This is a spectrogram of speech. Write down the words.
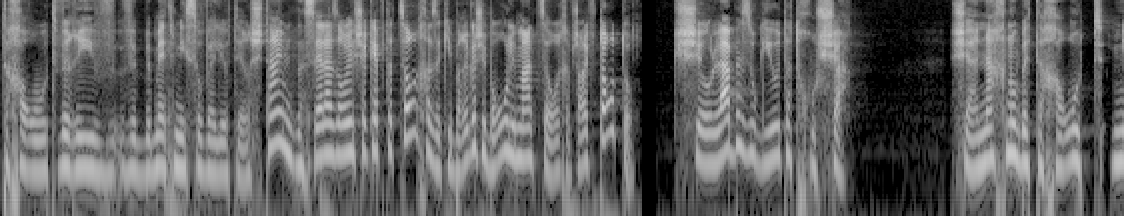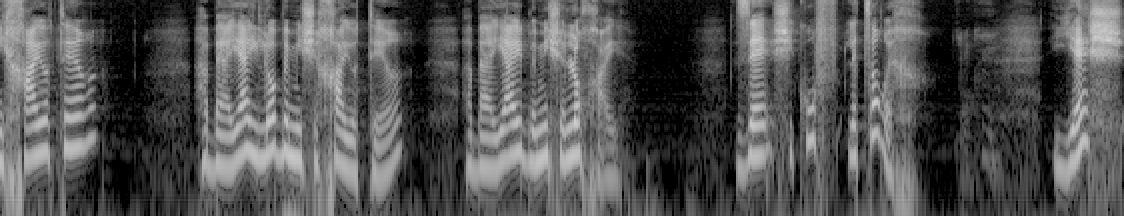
תחרות וריב, ובאמת מי סובל יותר. שתיים, תנסה לעזור לי לשקף את הצורך הזה, כי ברגע שברור לי מה הצורך, אפשר לפתור אותו. כשעולה בזוגיות התחושה שאנחנו בתחרות מי חי יותר, הבעיה היא לא במי שחי יותר, הבעיה היא במי שלא חי. זה שיקוף לצורך. יש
